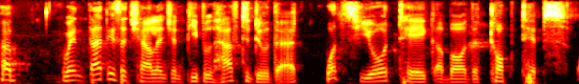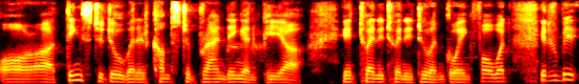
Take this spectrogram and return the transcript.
uh, when that is a challenge and people have to do that, what's your take about the top tips or uh, things to do when it comes to branding and PR in 2022 and going forward? It would be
